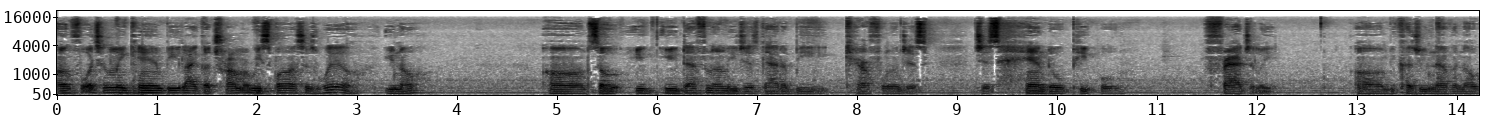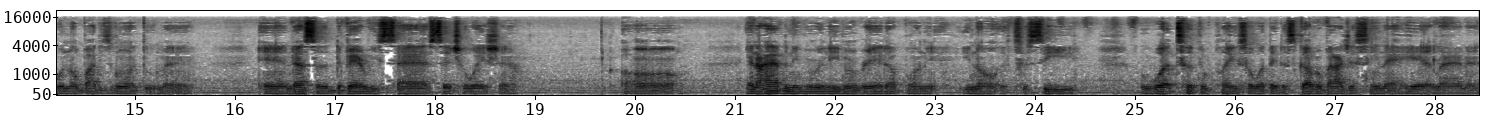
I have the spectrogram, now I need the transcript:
unfortunately, can be like a trauma response as well, you know. Um, so you you definitely just gotta be careful and just just handle people fragilely, um, because you never know what nobody's going through, man. And that's a very sad situation. Um, and I haven't even really even read up on it, you know, to see what took in place or what they discovered, but I just seen that headline and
